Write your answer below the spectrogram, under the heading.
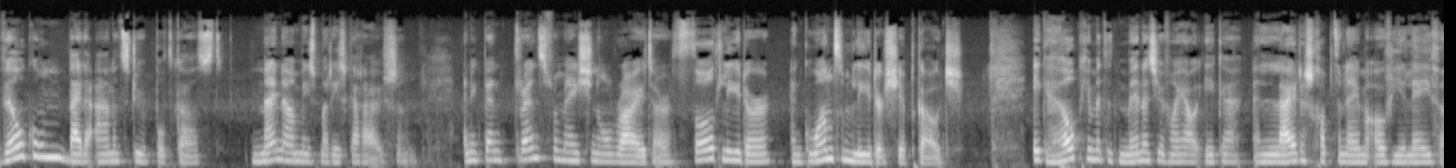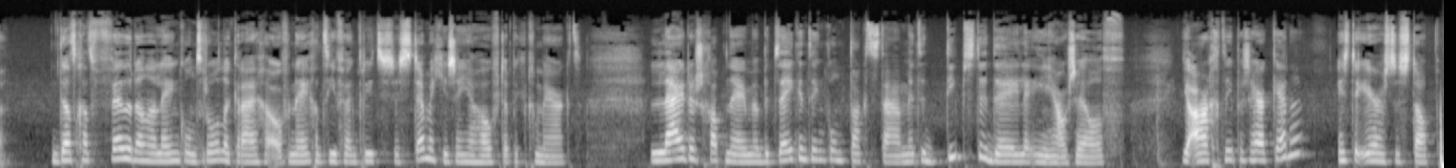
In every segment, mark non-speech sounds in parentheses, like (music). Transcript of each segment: Welkom bij de Aan het Stuur podcast. Mijn naam is Mariska Ruijsen en ik ben transformational writer, thought leader en quantum leadership coach. Ik help je met het managen van jouw ikken en leiderschap te nemen over je leven. Dat gaat verder dan alleen controle krijgen over negatieve en kritische stemmetjes in je hoofd, heb ik gemerkt. Leiderschap nemen betekent in contact staan met de diepste delen in jouzelf. Je archetypes herkennen is de eerste stap.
